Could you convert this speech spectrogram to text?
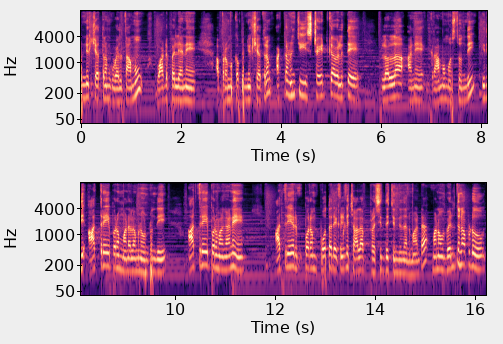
పుణ్యక్షేత్రంకి వెళ్తాము. వాడపల్లి అనే ఆ ప్రముఖ పుణ్యక్షేత్రం. అక్కడ నుంచి స్ట్రైట్గా వెళితే లొల్లా అనే గ్రామం వస్తుంది. ఇది ఆత్రేయపురం మండలంలో ఉంటుంది. ఆత్రేయపురం అనగానే ఆత్రేయపురం పూతరేకులకి చాలా ప్రసిద్ధి చెందిందనమాట మనం వెళ్తున్నప్పుడు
